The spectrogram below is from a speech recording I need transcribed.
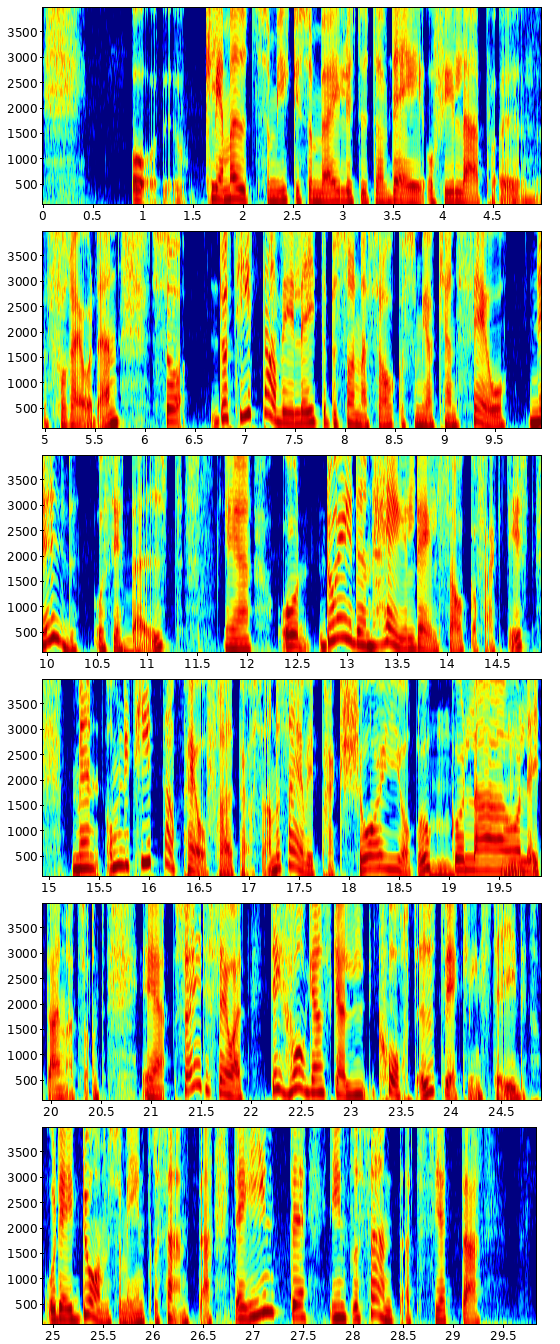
och klämma ut så mycket som möjligt utav det och fylla eh, förråden. Så då tittar vi lite på sådana saker som jag kan så nu och sätta ut. Eh, och då är det en hel del saker faktiskt. Men om ni tittar på fröpåsar, då säger vi pak choi och rucola och lite annat sånt. Eh, så är det så att det har ganska kort utvecklingstid och det är de som är intressanta. Det är inte intressant att sätta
